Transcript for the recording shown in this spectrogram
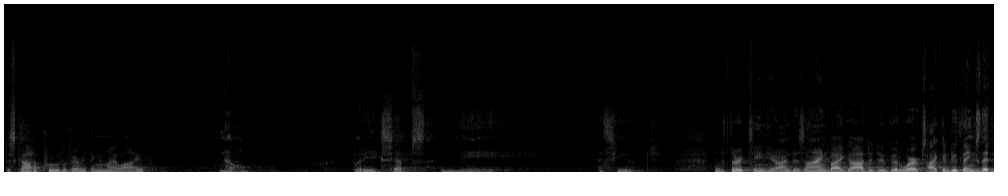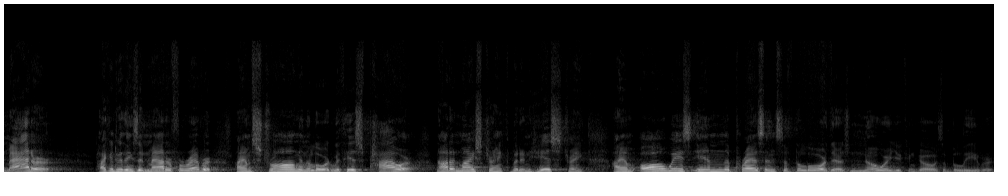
Does God approve of everything in my life? No. But He accepts me. That's huge. Number 13 here I'm designed by God to do good works. I can do things that matter. I can do things that matter forever. I am strong in the Lord with His power, not in my strength, but in His strength. I am always in the presence of the Lord. There's nowhere you can go as a believer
